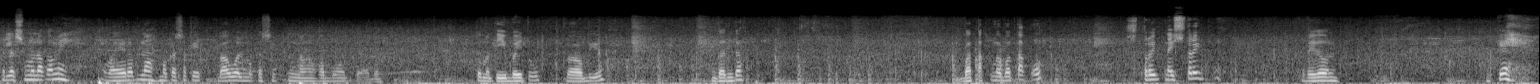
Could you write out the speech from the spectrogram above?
relax muna kami. Mahirap na, magkasakit. Bawal magkasakit ng mga kabungot. Kaya ba? Ito matibay to. Grabe oh. Ang ganda. Batak na batak oh. Straight na straight. Pati doon. Okay.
